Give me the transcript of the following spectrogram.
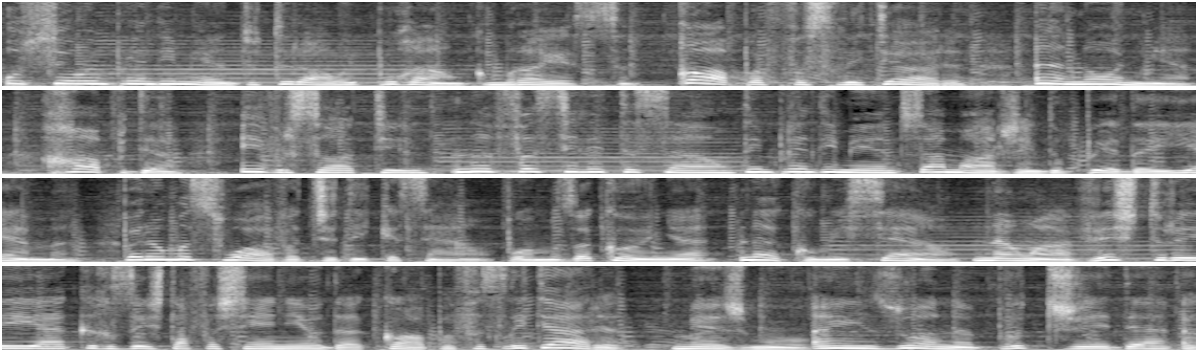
o seu empreendimento terá o empurrão que merece. Copa Facilitar, anónima, rápida e versátil na facilitação de empreendimentos à margem do PDIM. Para uma suave adjudicação, pomos a cunha na comissão. Não há vistoria que resista ao fascínio da Copa Facilitar. Mesmo em zona protegida, a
